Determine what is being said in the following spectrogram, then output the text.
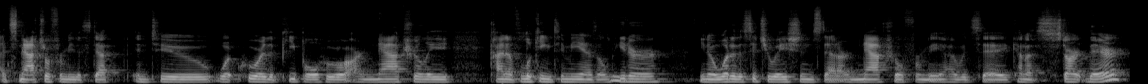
it's natural for me to step into what who are the people who are naturally kind of looking to me as a leader you know what are the situations that are natural for me I would say kind of start there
